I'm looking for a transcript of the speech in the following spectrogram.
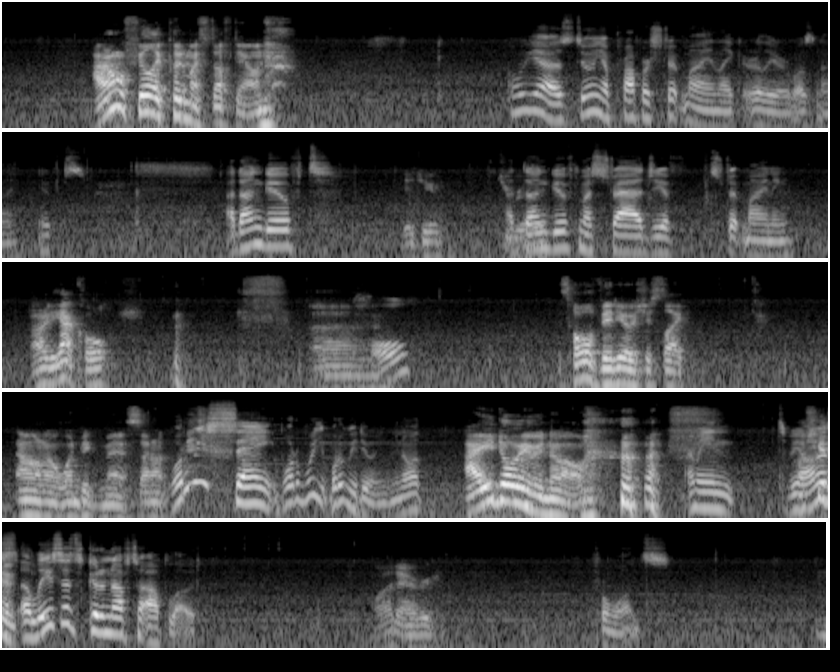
I don't feel like putting my stuff down. Oh yeah, I was doing a proper strip mine like earlier, wasn't I? Oops. I done goofed. Did you? Did you I really? done goofed my strategy of strip mining. Oh, you got coal. uh, Coal? This whole video is just like, I don't know, one big mess. I don't. What are we saying? What are we what are we doing? You know what? I don't even know. I mean, to be I'm honest, at least it's good enough to upload Whatever. for once. Mhm.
